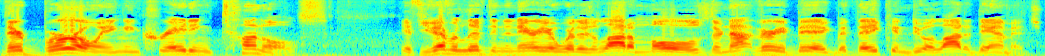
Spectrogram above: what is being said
they're burrowing and creating tunnels. If you've ever lived in an area where there's a lot of moles, they're not very big, but they can do a lot of damage.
